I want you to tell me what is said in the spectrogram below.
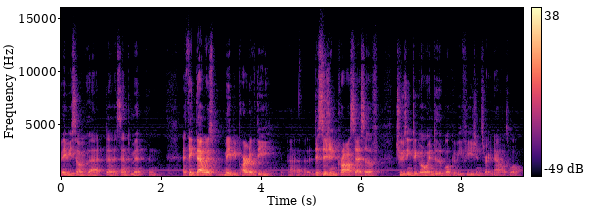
maybe some of that uh, sentiment, and I think that was maybe part of the uh, decision process of choosing to go into the book of Ephesians right now as well.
